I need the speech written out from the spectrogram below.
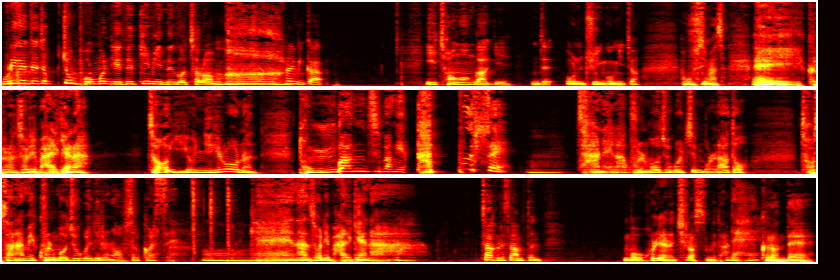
우리가 이제 좀- 좀 보면 이게 느낌이 있는 것처럼. 아, 그러니까 이 정원각이 이제 오늘 주인공이죠. 웃으면서 에이 그런 소리 말게나. 저 이윤희로는 동방지방의 갑불세. 자네가 굶어 죽을진 몰라도 저 사람이 굶어 죽을 일은 없을 걸세. 어. 괜한 소리 말게나. 자 그래서 아무튼 뭐 혼례는 치렀습니다. 네. 그런데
